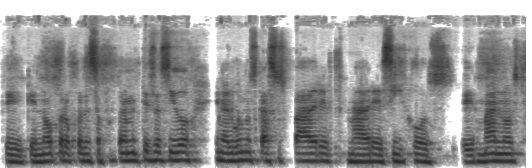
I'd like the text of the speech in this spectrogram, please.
que, que, no, pero pues desafortunadamente ese ha sido en algunos casos padres, madres, hijos, hermanos.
